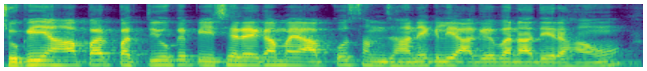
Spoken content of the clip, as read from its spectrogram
चूँकि यहाँ पर पत्तियों के पीछे रहेगा, मैं आपको समझाने के लिए आगे बना दे रहा हूँ।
